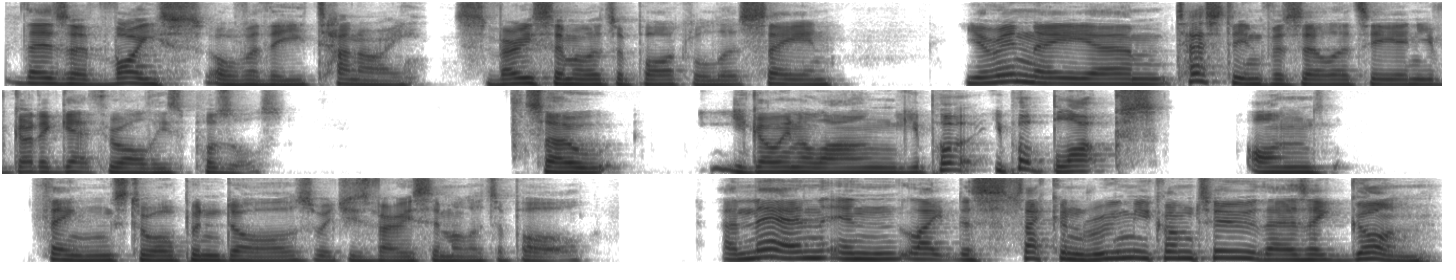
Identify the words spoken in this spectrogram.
there's a voice over the tannoy. It's very similar to Portal that's saying you're in a um, testing facility and you've got to get through all these puzzles. So you're going along. You put you put blocks on things to open doors, which is very similar to Portal. And then in like the second room you come to, there's a gun,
